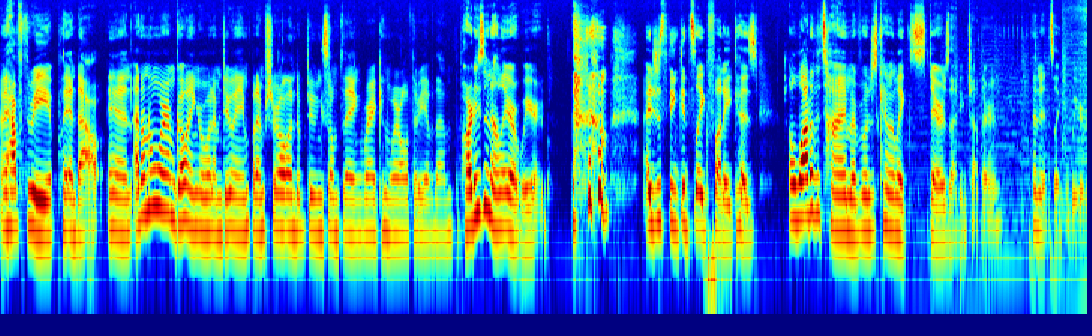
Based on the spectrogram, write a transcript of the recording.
I have three planned out, and I don't know where I'm going or what I'm doing, but I'm sure I'll end up doing something where I can wear all three of them. Parties in LA are weird. I just think it's like funny because a lot of the time everyone just kind of like stares at each other and it's like weird.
